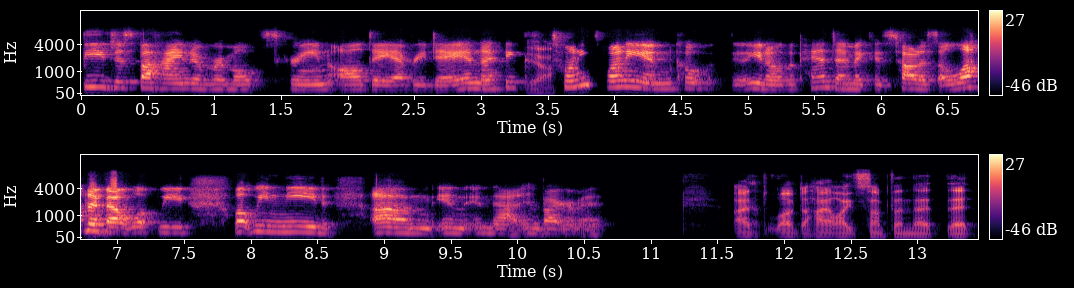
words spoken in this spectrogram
be just behind a remote screen all day every day. And i think yeah. 2020 and you know the pandemic has taught us a lot about what we what we need um, in in that environment. I'd love to highlight something that that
